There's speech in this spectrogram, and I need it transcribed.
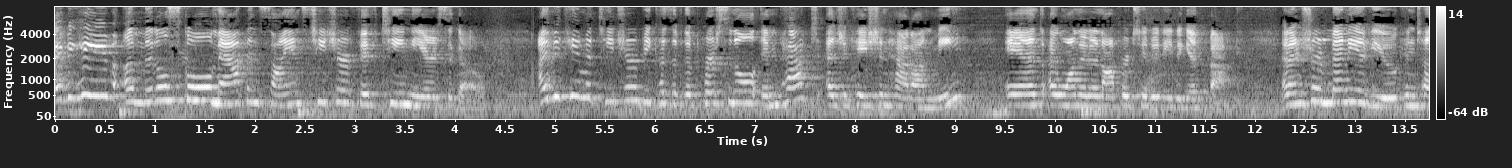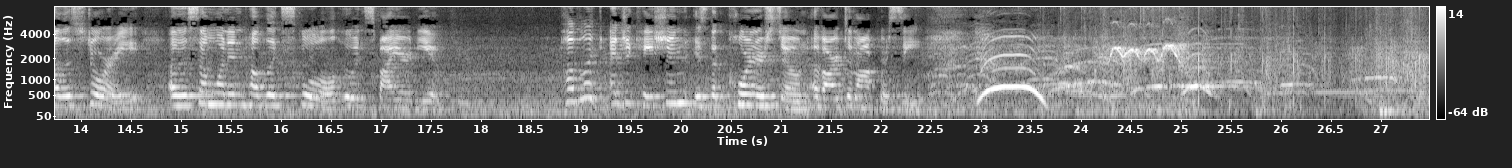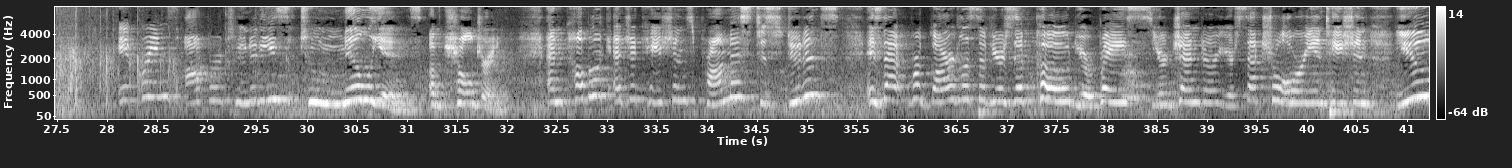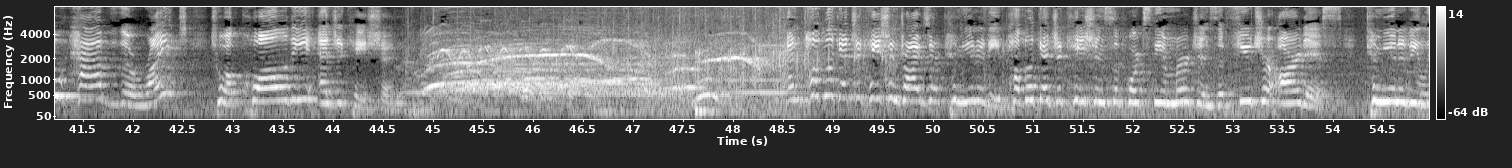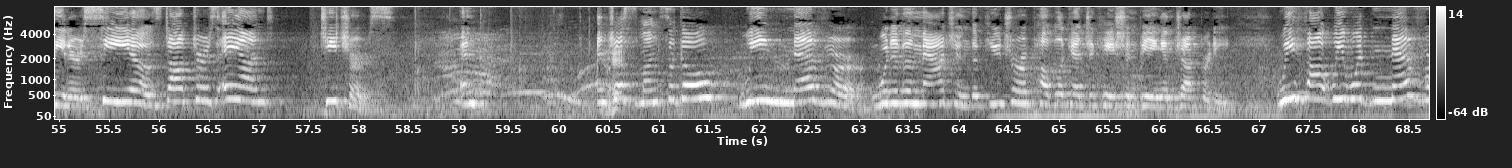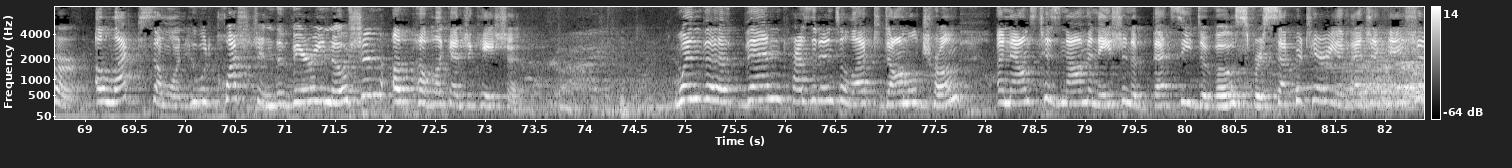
I became a middle school math and science teacher 15 years ago. I became a teacher because of the personal impact education had on me, and I wanted an opportunity to give back. And I'm sure many of you can tell a story of someone in public school who inspired you. Public education is the cornerstone of our democracy. Opportunities to millions of children. And public education's promise to students is that regardless of your zip code, your race, your gender, your sexual orientation, you have the right to a quality education. And public education drives our community. Public education supports the emergence of future artists, community leaders, CEOs, doctors, and teachers. And and just months ago, we never would have imagined the future of public education being in jeopardy. We thought we would never elect someone who would question the very notion of public education. When the then president elect Donald Trump announced his nomination of Betsy DeVos for Secretary of Education,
